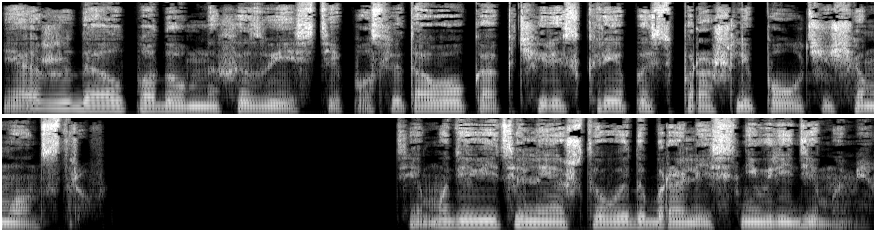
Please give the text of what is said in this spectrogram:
Я ожидал подобных известий после того, как через крепость прошли полчища монстров. Тем удивительнее, что вы добрались невредимыми.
